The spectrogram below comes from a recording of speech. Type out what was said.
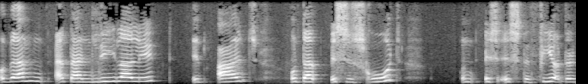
Und wenn er dann lila legt in eins und dann ist es rot und es ist eine vier, dann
